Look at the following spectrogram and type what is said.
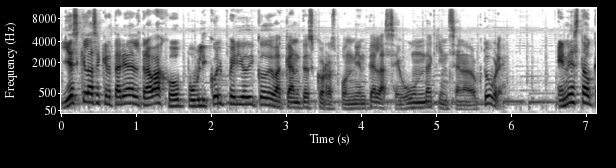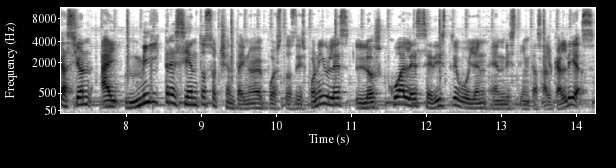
y es que la Secretaría del Trabajo publicó el periódico de vacantes correspondiente a la segunda quincena de octubre. En esta ocasión hay 1.389 puestos disponibles, los cuales se distribuyen en distintas alcaldías.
